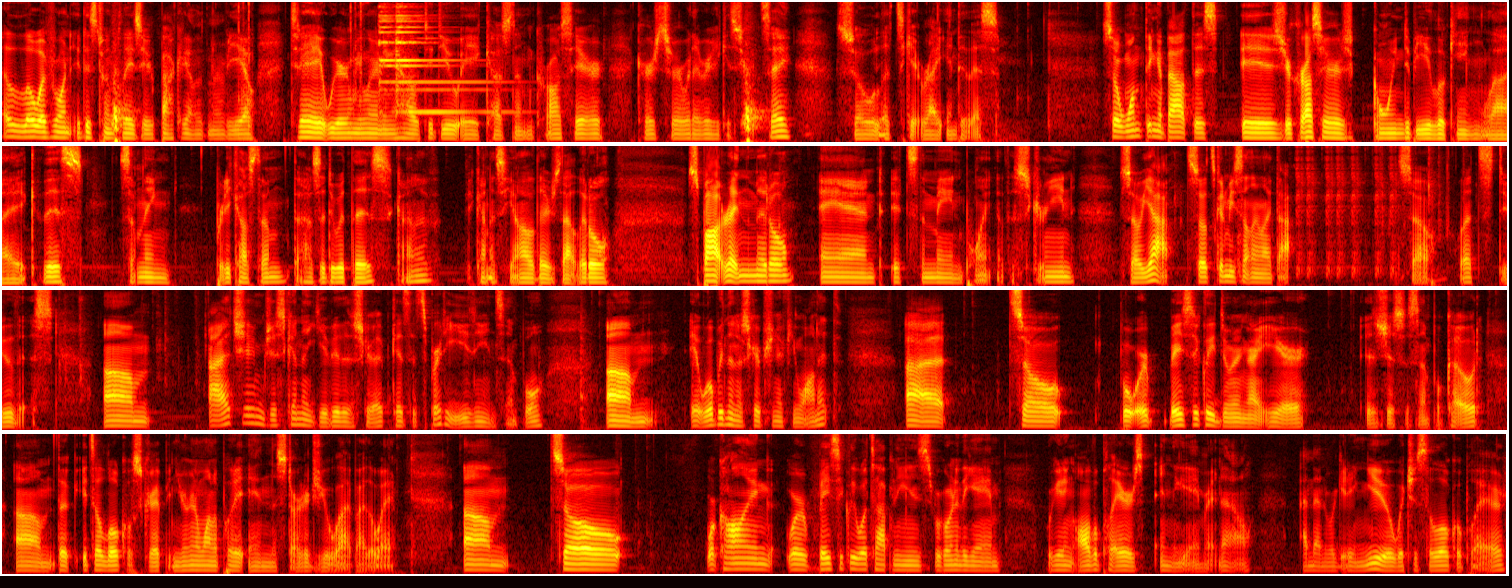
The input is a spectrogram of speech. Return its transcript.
Hello everyone, it is Twin here, back again with another video. Today we are going to be learning how to do a custom crosshair, cursor, whatever you guess you could say. So let's get right into this. So one thing about this is your crosshair is going to be looking like this. Something pretty custom that has to do with this, kind of. You kind of see how there's that little spot right in the middle, and it's the main point of the screen. So yeah, so it's going to be something like that. So let's do this. Um, I actually am just gonna give you the script because it's pretty easy and simple. Um, it will be in the description if you want it. Uh, so what we're basically doing right here is just a simple code. Um, the, it's a local script, and you're gonna want to put it in the starter GUI, by the way. Um, so we're calling. We're basically what's happening is we're going to the game. We're getting all the players in the game right now and then we're getting you, which is the local player,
